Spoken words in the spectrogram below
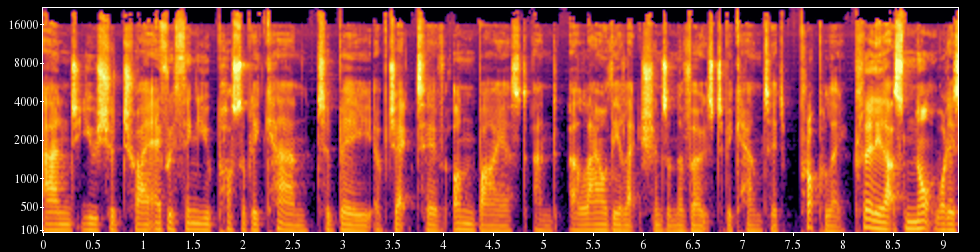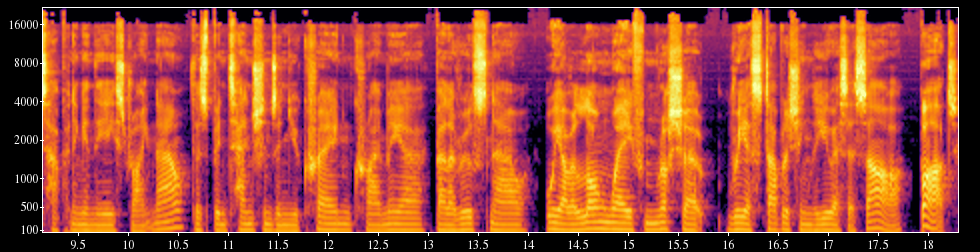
and you should try everything you possibly can to be objective, unbiased, and allow the elections and the votes to be counted properly. Clearly, that's not what is happening in the East right now. There's been tensions in Ukraine, Crimea, Belarus now. We are a long way from Russia re establishing the USSR, but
